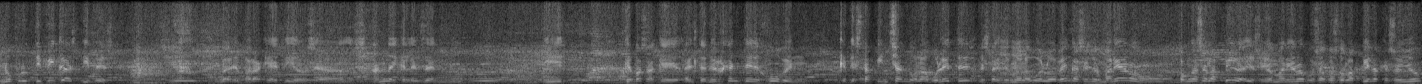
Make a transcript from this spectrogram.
no fructificas, dices, "Vale, ¿para qué, tío? O sea, anda y que les den, ¿no? Y ¿qué pasa? Que al tener gente joven que te está pinchando el abuelete, le está diciendo al abuelo, venga señor Mariano, póngase las pilas, y el señor Mariano pues ha puesto las pilas, que soy yo,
